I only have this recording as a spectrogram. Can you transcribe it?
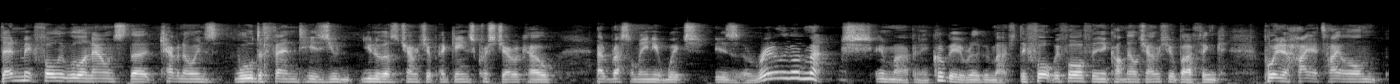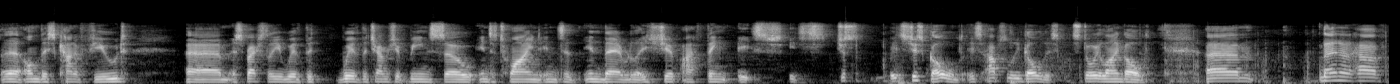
Then Mick Foley will announce that Kevin Owens will defend his U- Universal Championship against Chris Jericho at WrestleMania, which is a really good match, in my opinion. Could be a really good match. They fought before for the Intercontinental Championship, but I think putting a higher title on uh, on this kind of feud, um, especially with the with the championship being so intertwined into in their relationship, I think it's it's just it's just gold. It's absolutely gold. It's storyline gold. Um, then I have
